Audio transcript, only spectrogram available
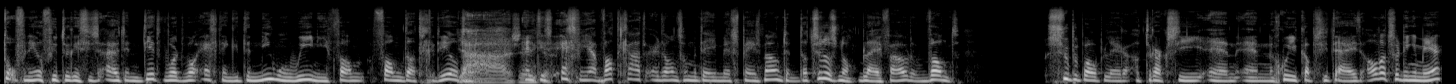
tof en heel futuristisch uit. En dit wordt wel echt, denk ik, de nieuwe weenie van, van dat gedeelte. Ja. En het is echt van, ja, wat gaat er dan zo meteen met Space Mountain? Dat zullen ze nog blijven houden, want super populaire attractie en, en goede capaciteit, al dat soort dingen meer.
